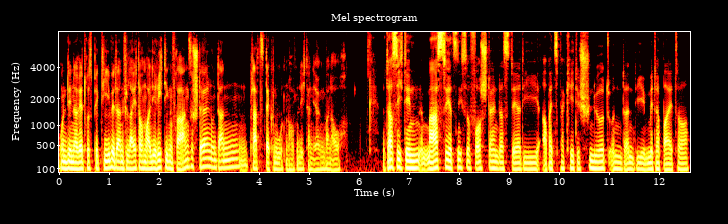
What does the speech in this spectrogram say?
und in der Retrospektive dann vielleicht auch mal die richtigen Fragen zu stellen und dann platzt der Knoten hoffentlich dann irgendwann auch. Man darf sich den Master jetzt nicht so vorstellen, dass der die Arbeitspakete schnürt und dann die Mitarbeiter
